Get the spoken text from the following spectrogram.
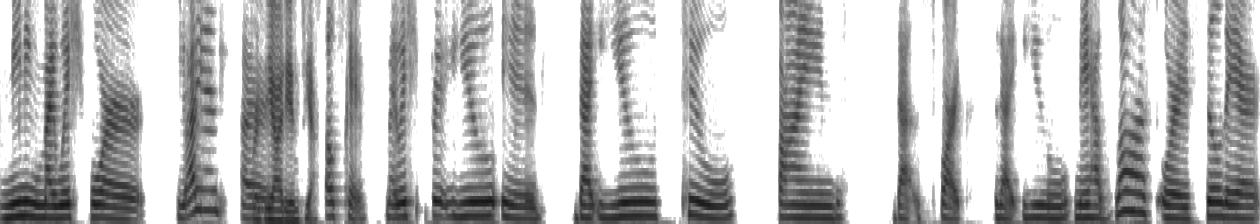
Meaning my wish for the audience? Or... For the audience, yeah. Okay. My wish for you is that you too find that spark that you may have lost or is still there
